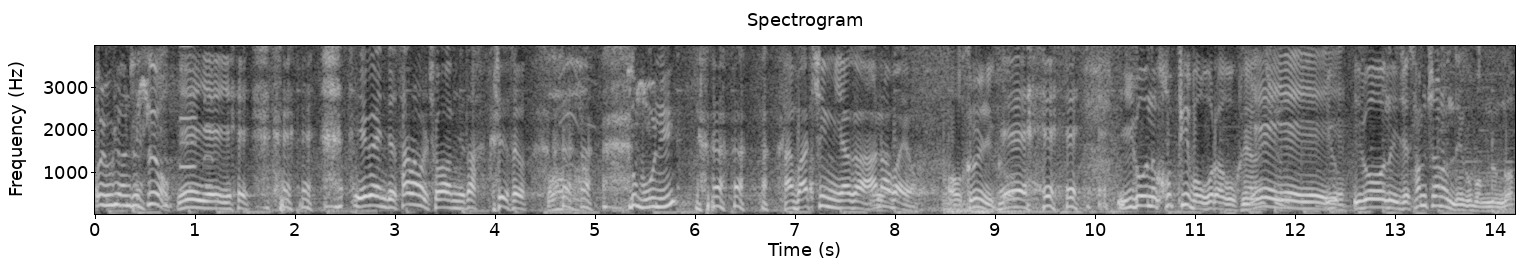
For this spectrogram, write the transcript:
여기 앉았어요. 예, 예, 예. 얘가 이제 사람을 좋아합니다. 그래서 와, 너 뭐니? 아, 마침 얘가 안 와봐요. 어 그러니까 예. 이거는 커피 먹으라고 그냥 예, 하시는 예, 예, 이거, 예. 이거는 이제 3천 원 내고 먹는 거.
